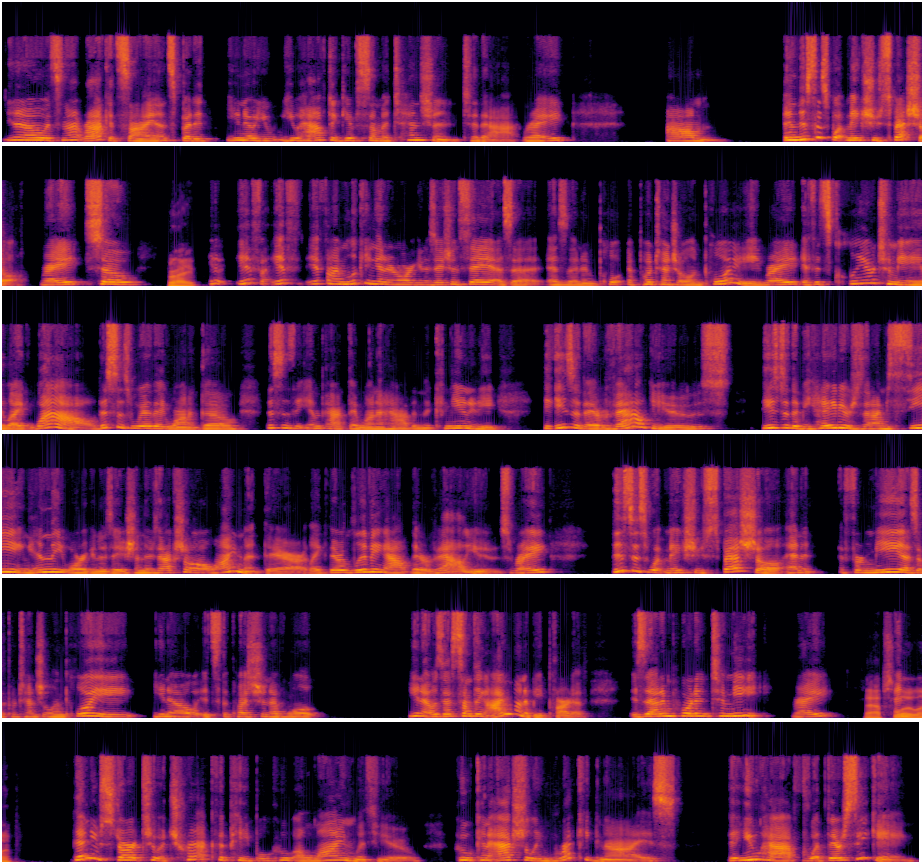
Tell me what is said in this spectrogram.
you know, it's not rocket science, but it, you know, you you have to give some attention to that, right? Um, and this is what makes you special, right? So right if if if i'm looking at an organization say as a as an employee a potential employee right if it's clear to me like wow this is where they want to go this is the impact they want to have in the community these are their values. These are the behaviors that i'm seeing in the organization. There's actual alignment there. Like they're living out their values right? This is what makes you special. And for me as a potential employee you know it's the question of well you know is that something i want to be part of? Is that important to me right? Absolutely. and then you start to attract the people who align with you who can actually recognize that you have what they're seeking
